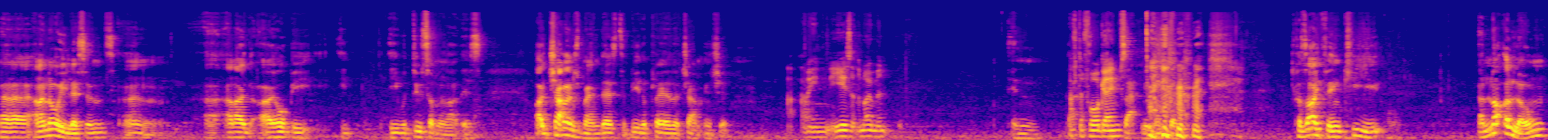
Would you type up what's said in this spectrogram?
uh, and I know he listens, and uh, and I I hope he, he he would do something like this. I'd challenge Mendez to be the player of the championship I mean, he is at the moment in after four games. exactly. Because I think he, and not alone,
